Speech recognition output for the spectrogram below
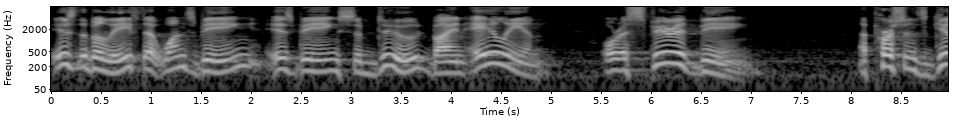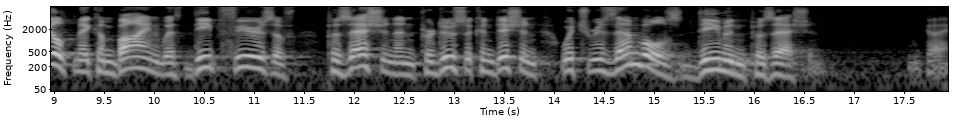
is the belief that one's being is being subdued by an alien or a spirit being. A person's guilt may combine with deep fears of possession and produce a condition which resembles demon possession. Okay?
